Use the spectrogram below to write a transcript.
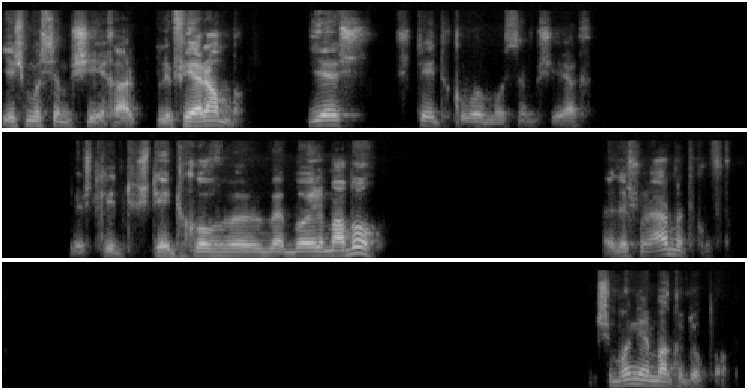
יש מוסא משיח, לפי הרמב"ם. יש שתי תקופות מוסא משיח. יש שתי תקופות באוהל מבוא. אז יש לנו ארבע תקופות. עכשיו נראה מה כתוב פה.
